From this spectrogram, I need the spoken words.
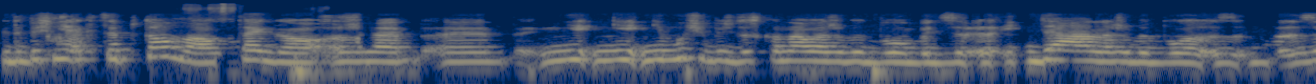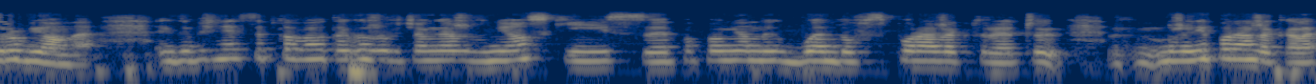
gdybyś nie akceptował tego, że e, nie, nie, nie musi być doskonałe, żeby było być idealne, żeby było zrobione, gdybyś nie akceptował tego, że wyciągasz wnioski z popełnionych błędów, z porażek, które, czy może nie porażek, ale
